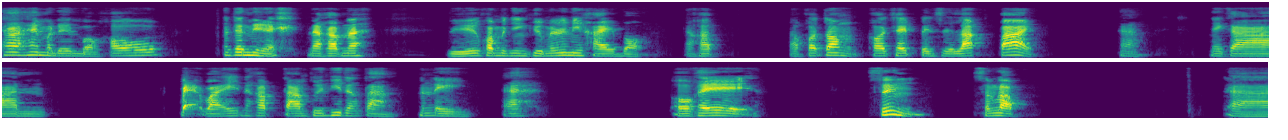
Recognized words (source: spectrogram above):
ถ้าให้มาเดินบอกเขามันจะเหนื่อยนะครับนะ หรือความเป็นจริงคือมันไม่มีใครบอกนะครับ เราก็ต้องเขาใช้เป็นสัญลักษณ์ป้ายในการแปะไว้นะครับ ตามพื้นที่ต่างๆ นั่นเองนะ โอเค ซึ่งสำหรับอ่า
